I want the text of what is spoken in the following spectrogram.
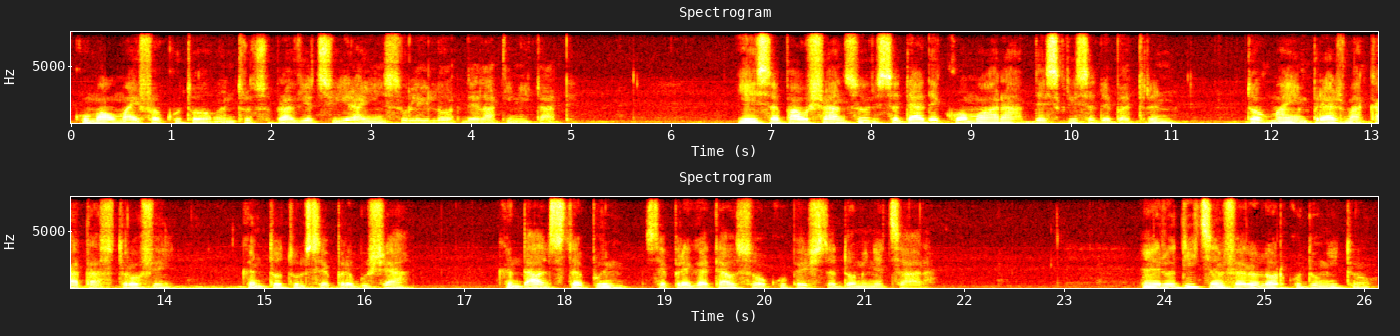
cum au mai făcut-o într-o supraviețuire a insulei lor de latinitate. Ei săpau șansuri să dea de comoara descrisă de bătrân, tocmai în preajma catastrofei, când totul se prăbușea, când alți stăpâni se pregăteau să ocupe și să domine țara. Înrudiți în felul lor cu Dumitru,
